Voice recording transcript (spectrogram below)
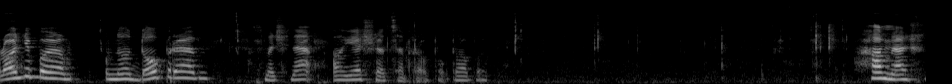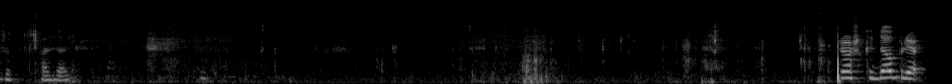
Вроді би воно добре, смачне, але я ще це про- попробую. Хам'я що тут сказати. Трошки добре,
